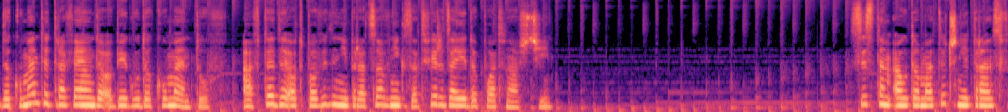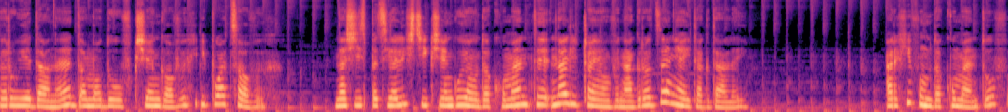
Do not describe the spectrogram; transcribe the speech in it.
Dokumenty trafiają do obiegu dokumentów, a wtedy odpowiedni pracownik zatwierdza je do płatności. System automatycznie transferuje dane do modułów księgowych i płacowych. Nasi specjaliści księgują dokumenty, naliczają wynagrodzenia itd. Archiwum dokumentów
